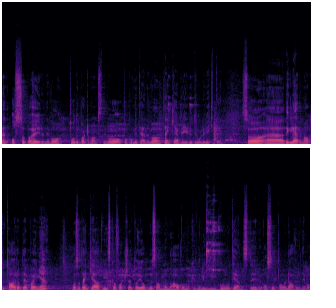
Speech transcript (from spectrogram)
men også på høyere nivå, på departementsnivå og på komiténivå, tenker jeg blir utrolig viktig. Så eh, det gleder meg at du tar opp det poenget. Og så tenker jeg at vi skal fortsette å jobbe sammen med Nav om å kunne gi gode tjenester også på lavere nivå.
